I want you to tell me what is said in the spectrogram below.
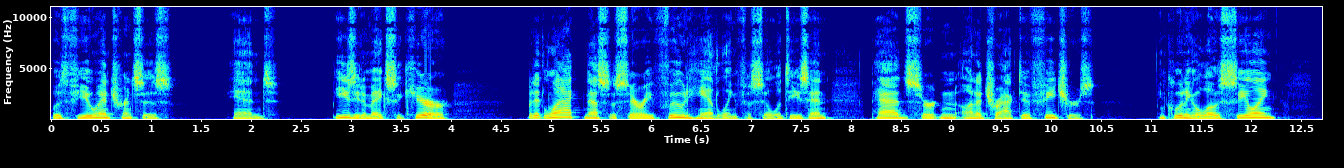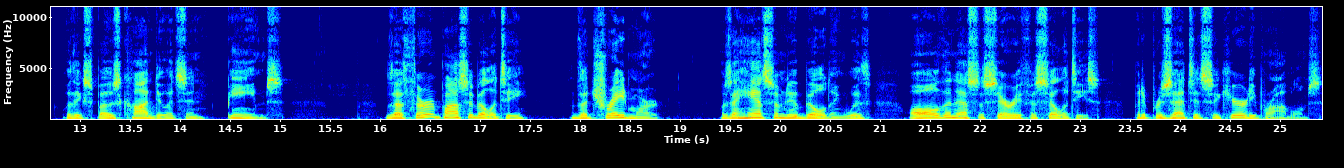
with few entrances and easy to make secure but it lacked necessary food handling facilities and had certain unattractive features, including a low ceiling with exposed conduits and beams. The third possibility, the Trade Mart, was a handsome new building with all the necessary facilities, but it presented security problems.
